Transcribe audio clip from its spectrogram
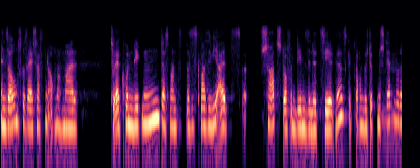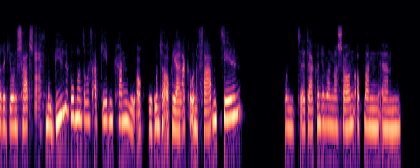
Entsorgungsgesellschaften auch nochmal zu erkundigen, dass man, das ist quasi wie als Schadstoff in dem Sinne zählt. Ne? Es gibt auch in bestimmten Städten mhm. oder Regionen Schadstoffmobile, wo man sowas abgeben kann, wo auch, worunter auch ja Lacke und Farben zählen. Und äh, da könnte man mal schauen, ob man ähm,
